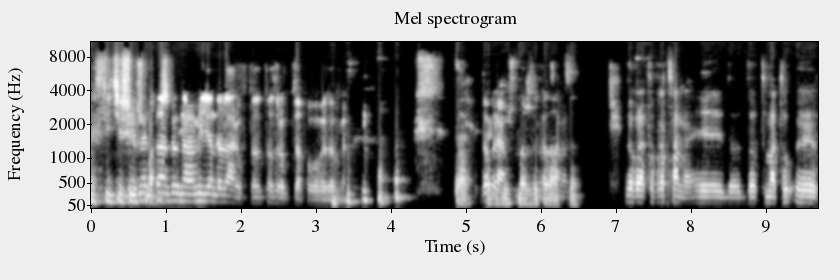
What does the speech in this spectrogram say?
Widzisz, już Jeden masz. plan był na milion dolarów, to, to zrób za połowę, dobra. Tak, Dobra, tak, już masz wykonawcę. Dobra, to wracamy y, do, do tematu. Y,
